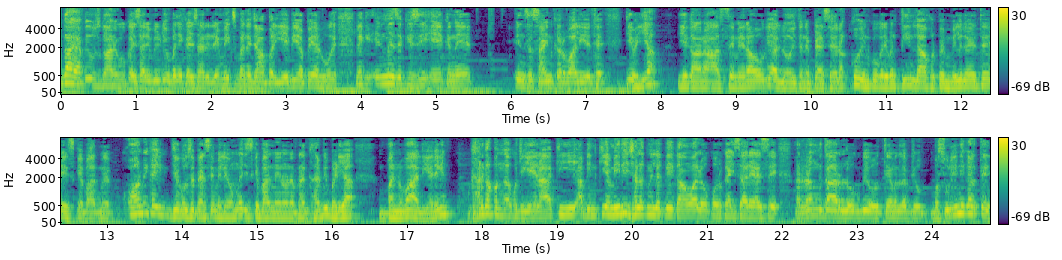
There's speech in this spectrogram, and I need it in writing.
गाया भी। उस गाने को कई सारी वीडियो बनी, कई सारे रिमिक्स बने, जहाँ पर ये भी अपेयर हुए। लेकिन इनमें से किसी एक ने इनसे साइन करवा लिए थे कि भैया ये गाना आज से मेरा हो गया। लो, इतने पैसे रखो। इनको करीबन तीन लाख रुपए मिल गए थे। इसके बाद में और भी कई जगहों से पैसे मिले होंगे, जिसके बाद में इन्होंने अपना घर भी बढ़िया बनवा लिया। लेकिन घर का पंगा कुछ ये रहा कि अब इनकी अमीरी झलकने लग गई गाँव वालों को, और कई सारे ऐसे रंगदार लोग भी होते हैं मतलब जो वसूली नहीं करते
